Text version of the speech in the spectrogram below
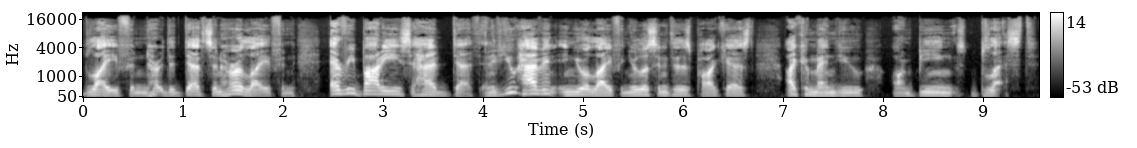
life and her the deaths in her life and everybody's had death. And if you haven't in your life and you're listening to this podcast i commend you on being blessed.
